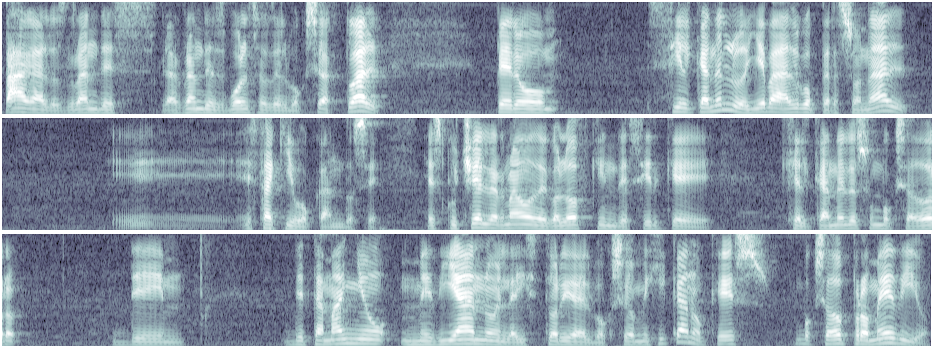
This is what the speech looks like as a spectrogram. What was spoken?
paga los grandes, las grandes bolsas del boxeo actual. Pero si el Canelo lo lleva a algo personal, eh, está equivocándose. Escuché al hermano de Golovkin decir que, que el Canelo es un boxeador de de tamaño mediano en la historia del boxeo mexicano, que es un boxeador promedio.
